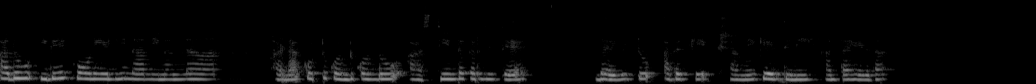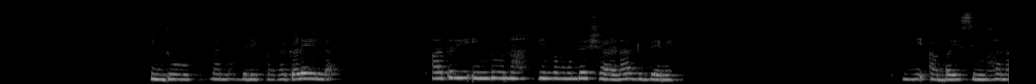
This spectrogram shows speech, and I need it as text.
ಅದು ಇದೇ ಕೋಣೆಯಲ್ಲಿ ನಾನು ನಿನ್ನನ್ನು ಹಣ ಕೊಟ್ಟು ಕೊಂಡುಕೊಂಡು ಆಸ್ತಿ ಅಂತ ಕರೆದಿದ್ದೆ. ದಯವಿಟ್ಟು ಅದಕ್ಕೆ ಕ್ಷಮೆ ಕೇಳ್ತೀನಿ ಅಂತ ಹೇಳ್ದ. ಇಂದು ನನ್ನ ಬಳಿ ಪದಗಳೇ ಇಲ್ಲ. ಆದರೆ ಇಂದು ನಾನು ನಿನ್ನ ಮುಂದೆ ಶರಣಾಗಿದ್ದೇನೆ. ಈ ಅಭಯ್ ಸಿಂಹನ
